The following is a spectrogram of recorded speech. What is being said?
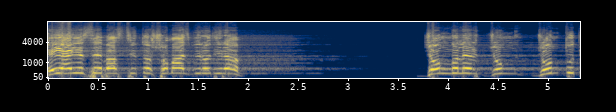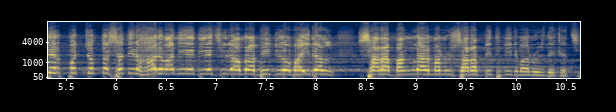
এই আইএসএফ আশ্রিত সমাজ বিরোধীরা জঙ্গলের জন্তুদের পর্যন্ত সেদিন হার মানিয়ে দিয়েছিল। আমরা ভিডিও ভাইরাল সারা বাংলার মানুষ সারা পৃথিবীর মানুষ দেখেছে।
